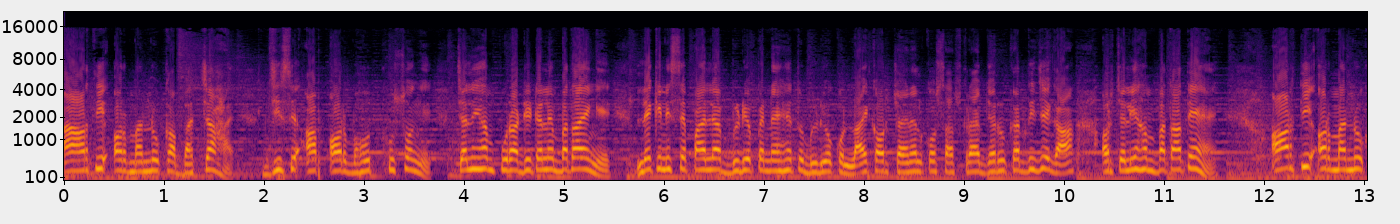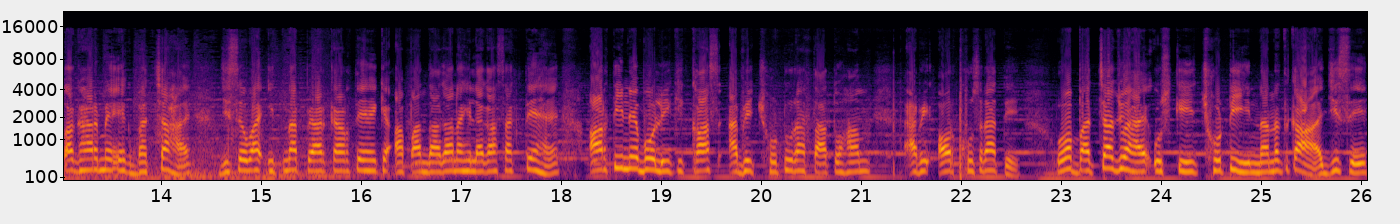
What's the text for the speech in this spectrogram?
आरती और मन्नू का बच्चा है। जिसे आप और बहुत खुश होंगे। चलिए हम पूरा डिटेल में बताएँगे। लेकिन इससे पहले आप वीडियो पर नए हैं तो वीडियो को लाइक और चैनल को सब्सक्राइब ज़रूर कर दीजिएगा। और चलिए हम बताते हैं। आरती और मन्नू का घर में एक बच्चा है, जिसे वह इतना प्यार करते हैं कि आप अंदाज़ा नहीं लगा सकते हैं। आरती ने बोली कि, काश अभी छोटू रहता तो हम अभी और खुश रहते। वो बच्चा जो है, उसकी छोटी ननद का, जिसे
